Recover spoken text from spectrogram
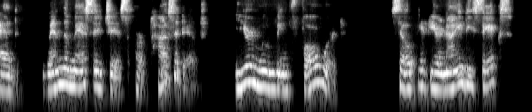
And when the messages are positive, you're moving forward. So if you're 96,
